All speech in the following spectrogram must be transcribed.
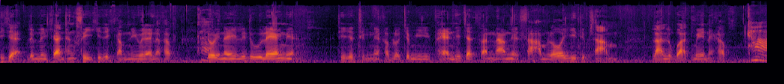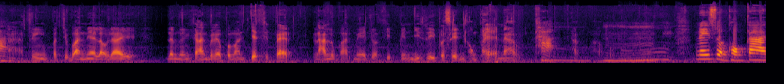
ที่จะดำเนินการทั้ง 4 กิจกรรมนี้ไว้แล้วนะครับค่ะโดยในฤดูแล้งเนี่ย ที่จะถึงเนะครับเราจะมีแผนที่จัดสรรน้ำเนี่ย323 ล้านลูกบาศก์เมตรนะครับค่ะอ่าซึ่งปัจจุบันเนี่ยเราได้ดำเนินการไปแล้วประมาณ 78 ล้านลูกบาศก์เมตร ก็คิดเป็น 24%ของแผนนะครับค่ะ ครับครับอืมในส่วนของการ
